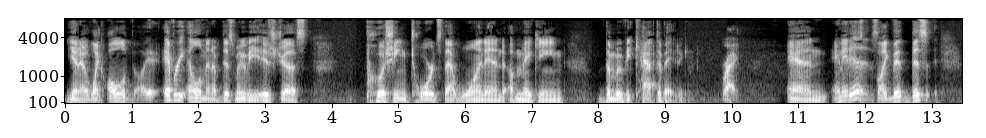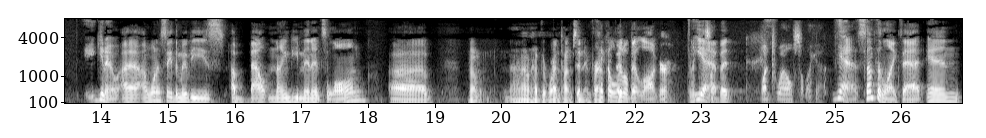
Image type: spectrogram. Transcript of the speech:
You know, like all of every element of this movie is just pushing towards that one end of making the movie captivating. Right. And and it is like thi- this you know, I, I want to say the movie's about 90 minutes long. Uh no, I don't have the runtime sitting in front think of a little bit longer. Yeah, like but 112, something like that. yeah, something like that. And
